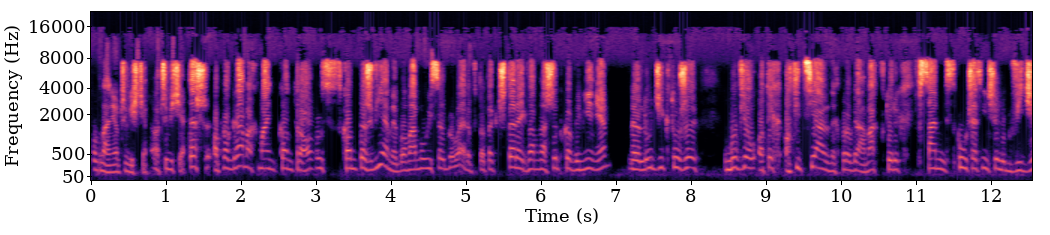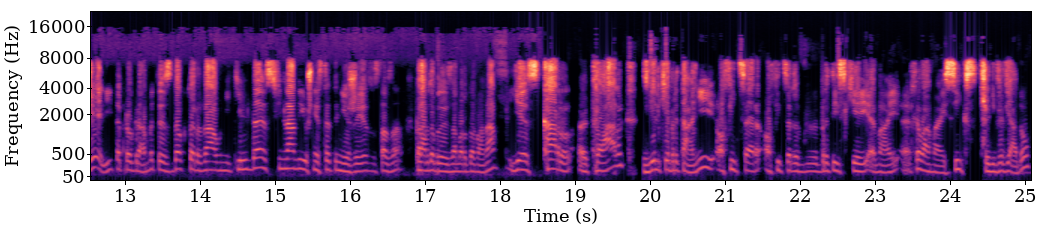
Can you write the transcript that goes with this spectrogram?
porównanie, oczywiście. Oczywiście. Też o programach Mind Control, skąd też wiemy, bo mamy whistleblowerów, to tak czterech wam na szybko wymienię, ludzi, którzy mówią o tych oficjalnych programach, w których sami współuczestniczyli lub widzieli te programy. To jest dr Rauni Kilde z Finlandii, już niestety nie żyje, została prawdopodobnie zamordowana. Jest Karl Clark z Wielkiej Brytanii, oficer, oficer brytyjskiej MI, chyba MI6, czyli wywiadu.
